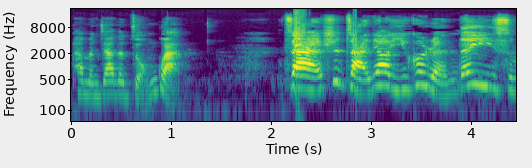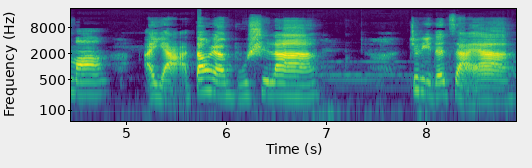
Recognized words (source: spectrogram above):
他们家的总管。宰是宰掉一个人的意思吗？哎呀，当然不是啦。这里的“宰”啊，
